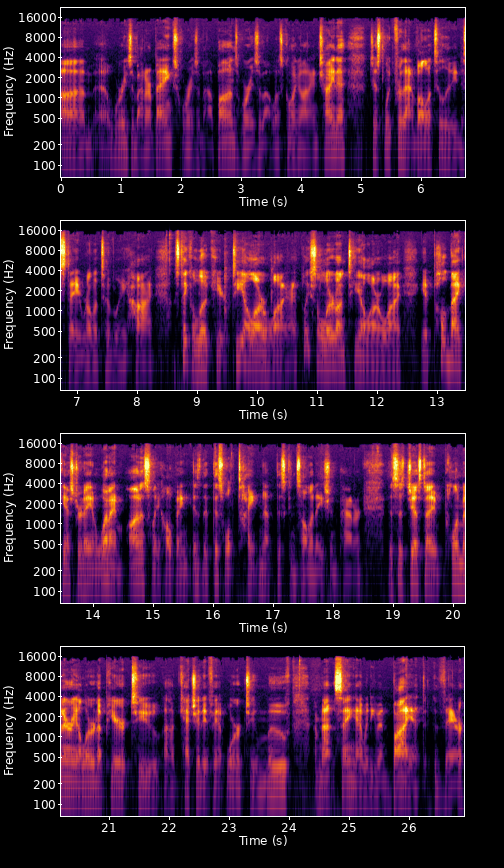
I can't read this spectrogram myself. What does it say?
um, uh, worries about our banks, worries about bonds, worries worries about what's going on in China. Just look for that volatility to stay relatively high. Let's take a look here. TLRY. I placed an alert on TLRY. It pulled back yesterday, and what I'm honestly hoping is that this will tighten up this consolidation pattern. This is just a preliminary alert up here to uh, catch it if it were to move. I'm not saying I would even buy it there.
